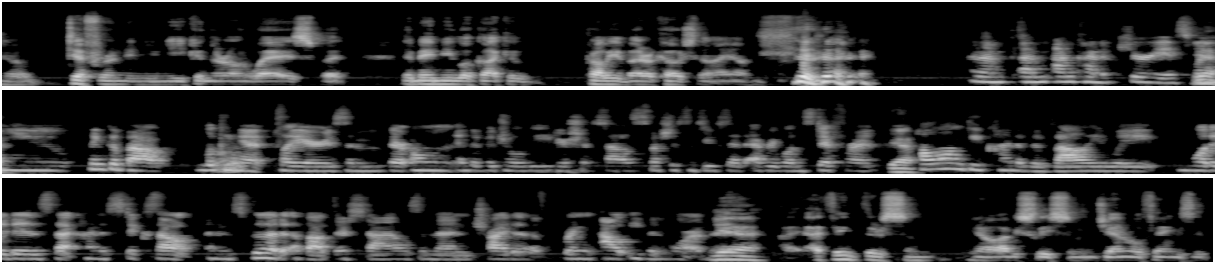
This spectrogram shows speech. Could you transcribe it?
you know, different and unique in their own ways, but they made me look like a probably a better coach than I am. and I'm, I'm I'm kind of curious when yeah. you think about looking uh-huh. at players and their own individual leadership styles, especially since you said everyone's different. Yeah. How long do you kind of evaluate what it is that kind of sticks out and is good about their styles, and then try to bring out even more of it? Yeah, I, I think there's some, you know, obviously some general things that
